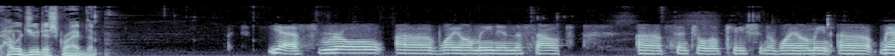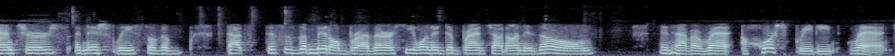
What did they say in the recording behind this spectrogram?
how would you describe them? Yes, rural uh, Wyoming in the south uh, central location of Wyoming. Uh, ranchers initially, so the that's this is the middle brother. He wanted to branch out on his own and have a ran- a horse breeding ranch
